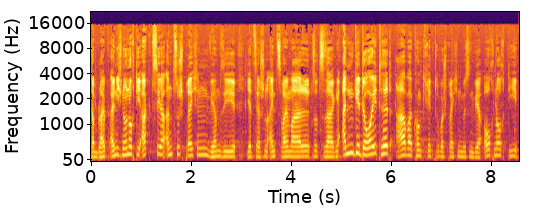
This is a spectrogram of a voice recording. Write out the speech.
Dann bleibt eigentlich nur noch die Aktie anzusprechen. Wir haben sie jetzt ja schon ein, zweimal sozusagen angedeutet, aber konkret drüber sprechen müssen wir auch noch. Die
